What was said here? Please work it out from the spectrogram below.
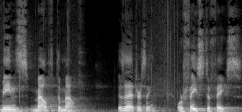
means mouth to mouth. Isn't that interesting? Or face to face.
